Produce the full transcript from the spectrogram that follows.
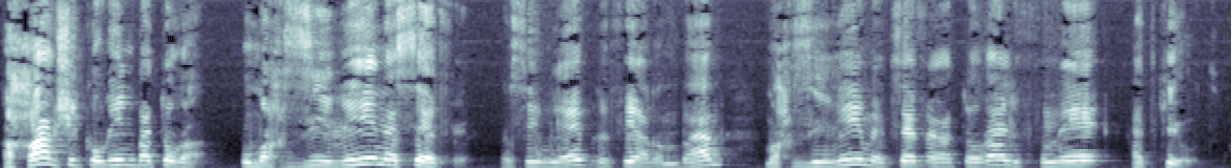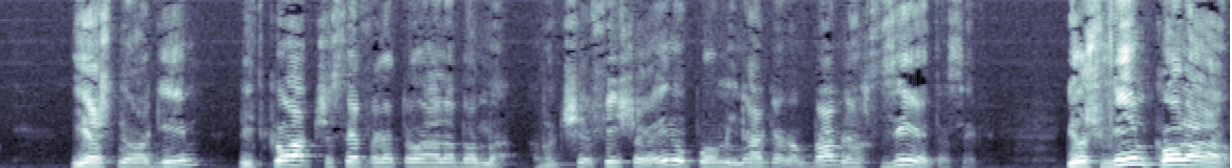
אחר שקוראים בתורה ומחזירים הספר, נשים לב, לפי הרמב"ם, מחזירים את ספר התורה לפני התקיעות. יש נוהגים לתקוע כשספר התורה על הבמה, אבל כפי שראינו פה מנהג הרמב"ם להחזיר את הספר. יושבים כל העם,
